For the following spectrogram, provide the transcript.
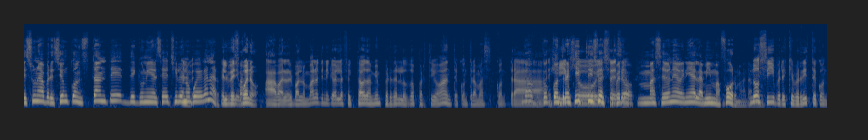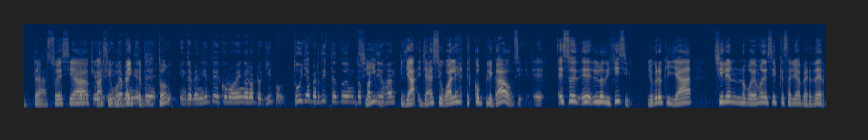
Es una presión constante de que Universidad de Chile El no puede ganar. El Exacto. bueno, al balonmano tiene que haberle afectado también perder los dos partidos antes contra Mas- contra, No, con- contra Egipto y Suecia, pero Macedonia venía de la misma forma. También. No, sí, pero es que perdiste contra Suecia casi por 20 independiente- puntos. Independiente de cómo venga el otro equipo. Tú ya perdiste dos, dos Sí, partidos antes. Ya, ya eso igual es, es complicado. sí, eh, eso es, es lo difícil. Yo creo que ya Chile no podemos decir que salió a perder.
